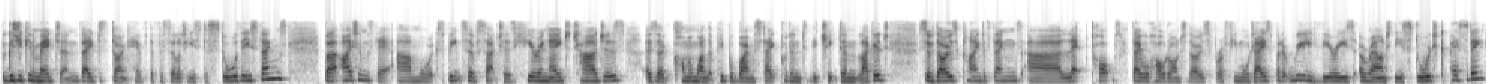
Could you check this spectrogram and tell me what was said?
because you can imagine they just don't have the facilities to store these things. But items that are more expensive, such as hearing aid charges, is a common one that people by mistake put into their checked in luggage. So, those kind of things are laptops, they will hold on to those for a few more days, but it really varies around their storage capacity capacity.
